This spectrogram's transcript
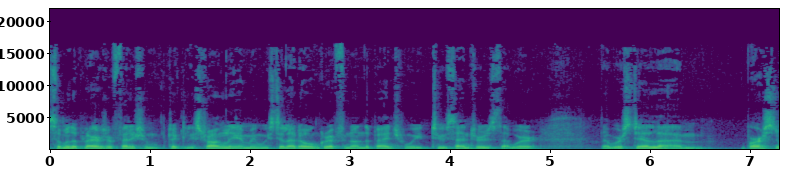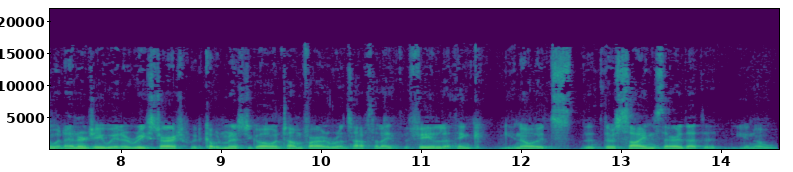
some of the players are finishing particularly strongly. I mean, we still had Eoin Griffin on the bench. We had two centres that were that we're still um, bursting with energy. We had a restart with a couple of minutes to go, and Tom Farrell runs half the length of the field. I think you know it's there's signs there that the, you know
